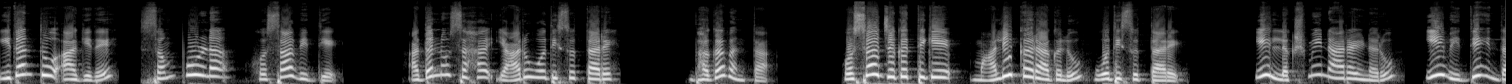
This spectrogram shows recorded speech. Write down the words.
ಇದಂತೂ ಆಗಿದೆ ಸಂಪೂರ್ಣ ಹೊಸ ವಿದ್ಯೆ. ಅದನ್ನು ಸಹ ಯಾರು ಓದಿಸುತ್ತಾರೆ? ಭಗವಂತ. ಹೊಸ ಜಗತ್ತಿಗೆ ಮಾಲೀಕರಾಗಲು ಓದಿಸುತ್ತಾರೆ. ಈ ಲಕ್ಷ್ಮೀನಾರಾಯಣರು ಈ ವಿದ್ಯೆಯಿಂದ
